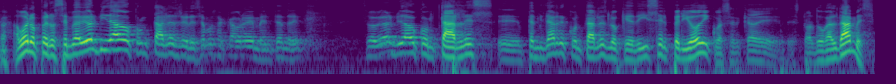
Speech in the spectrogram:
Ah, bueno, pero se me había olvidado contarles, regresemos acá brevemente, André. Se me había olvidado contarles, eh, terminar de contarles lo que dice el periódico acerca de Estuardo Galdames.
